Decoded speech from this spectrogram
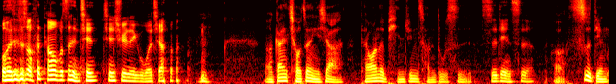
我就说台湾不是很谦谦虚的一个国家。嗯。啊，刚才求证一下，台湾的平均长度是十点四啊，四点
